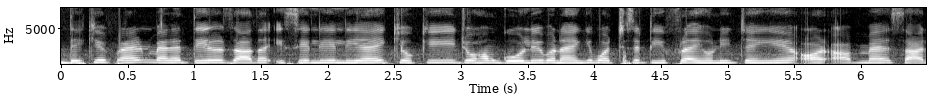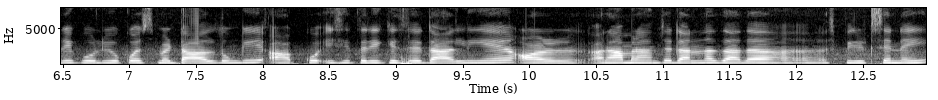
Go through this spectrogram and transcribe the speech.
देखिए फ्रेंड मैंने तेल ज़्यादा इसीलिए लिया है क्योंकि जो हम गोली बनाएँगे वो अच्छे से डीप फ्राई होनी चाहिए और अब मैं सारी गोलियों को इसमें डाल दूँगी। आपको इसी तरीके से डालनी है और आराम आराम से डालना, ज़्यादा स्पीड से नहीं,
